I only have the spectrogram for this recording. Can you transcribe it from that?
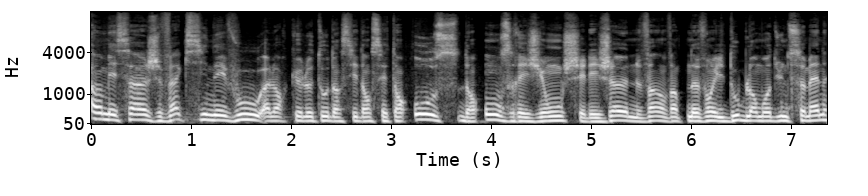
Un message, vaccinez-vous alors que le taux d'incidence est en hausse dans 11 régions. Chez les jeunes, 20-29 ans, il double en moins d'une semaine.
